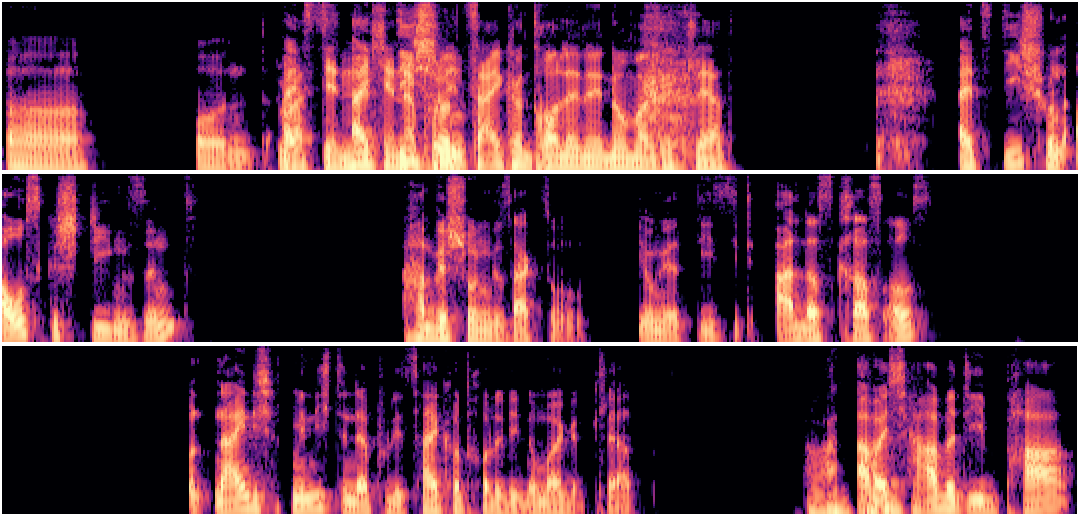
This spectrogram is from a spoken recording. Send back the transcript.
Äh, und Du hast dir nicht in der Polizeikontrolle eine Nummer geklärt. als die schon ausgestiegen sind, haben wir schon gesagt, so, Junge, die sieht anders krass aus. Und nein, ich habe mir nicht in der Polizeikontrolle die Nummer geklärt. Aber, Aber ich habe die ein paar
